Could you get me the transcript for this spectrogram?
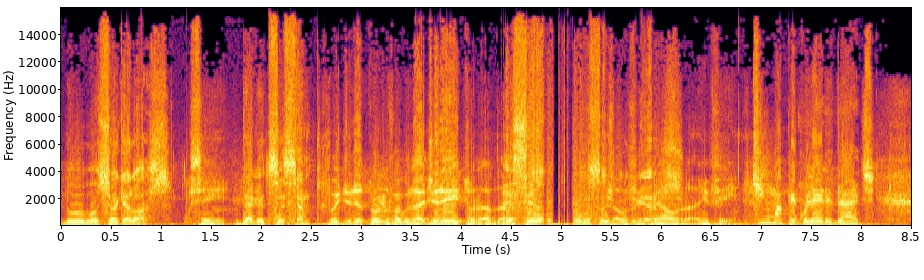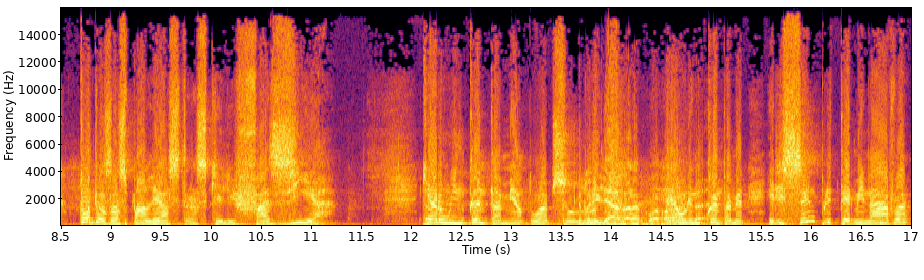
do, do Senhor Queiroz. Sim. Década de 60. Foi diretor da Faculdade de Direito. Né, da, Excelente professor de português. UFPEL, né, enfim. Tinha uma peculiaridade. Todas as palestras que ele fazia que era um encantamento absoluto. Brilhava na boa É um encantamento. Ele sempre terminava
